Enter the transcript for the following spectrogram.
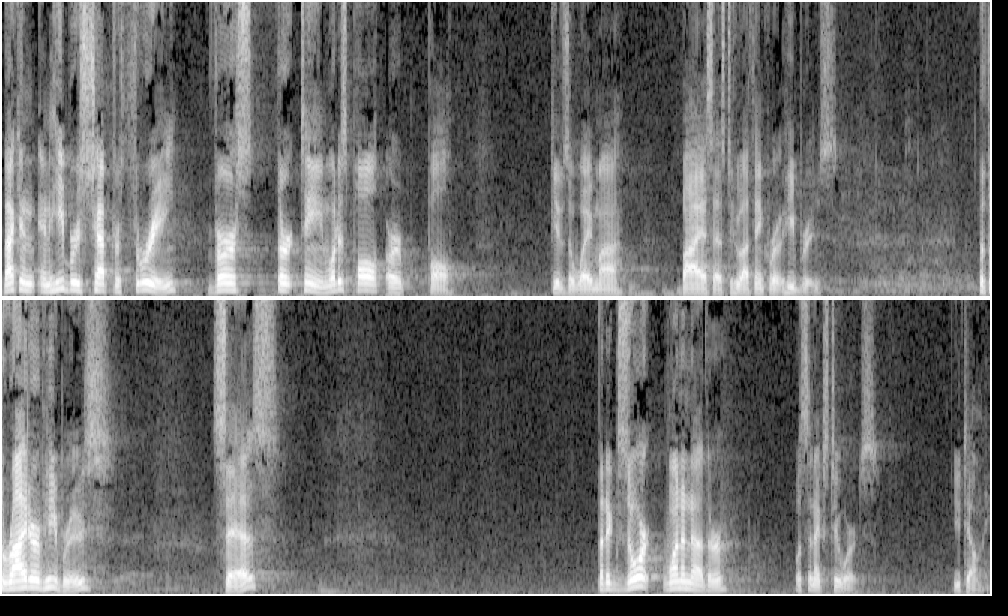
back in, in Hebrews chapter 3, verse 13. What does Paul, or Paul, gives away my bias as to who I think wrote Hebrews. But the writer of Hebrews says, But exhort one another. What's the next two words? You tell me.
